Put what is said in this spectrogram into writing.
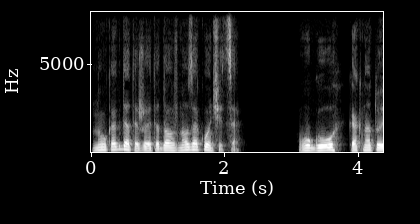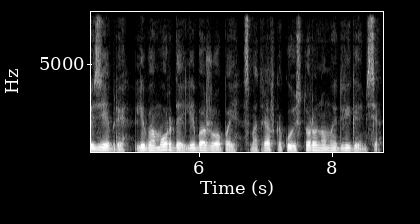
«Ну, когда-то же это должно закончиться». «Угу, как на той зебре, либо мордой, либо жопой, смотря в какую сторону мы двигаемся».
